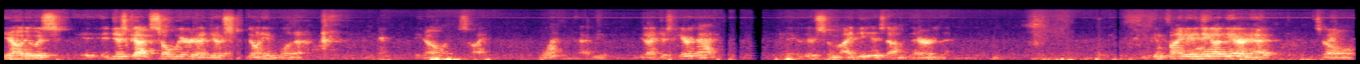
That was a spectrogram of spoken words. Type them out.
You know, it was, it, just got so weird. I just don't even want to, you know, it's like, what? I mean, did I just hear that? There's some ideas out there that you can find anything on the internet. So,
